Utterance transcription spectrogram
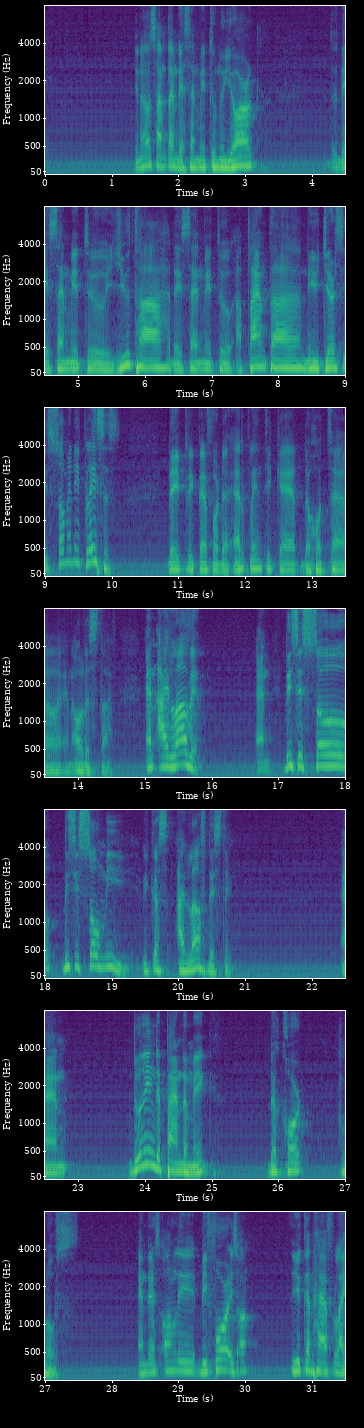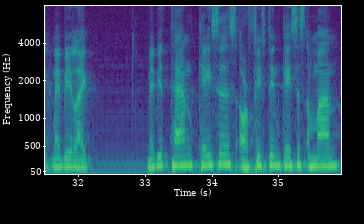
You know, sometimes they send me to New York. They send me to Utah. They send me to Atlanta, New Jersey, so many places. They prepare for the airplane ticket, the hotel, and all the stuff. And I love it. And this is so this is so me because I love this thing. And during the pandemic, the court closed. And there's only, before it's on, you can have like maybe like, maybe 10 cases or 15 cases a month.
